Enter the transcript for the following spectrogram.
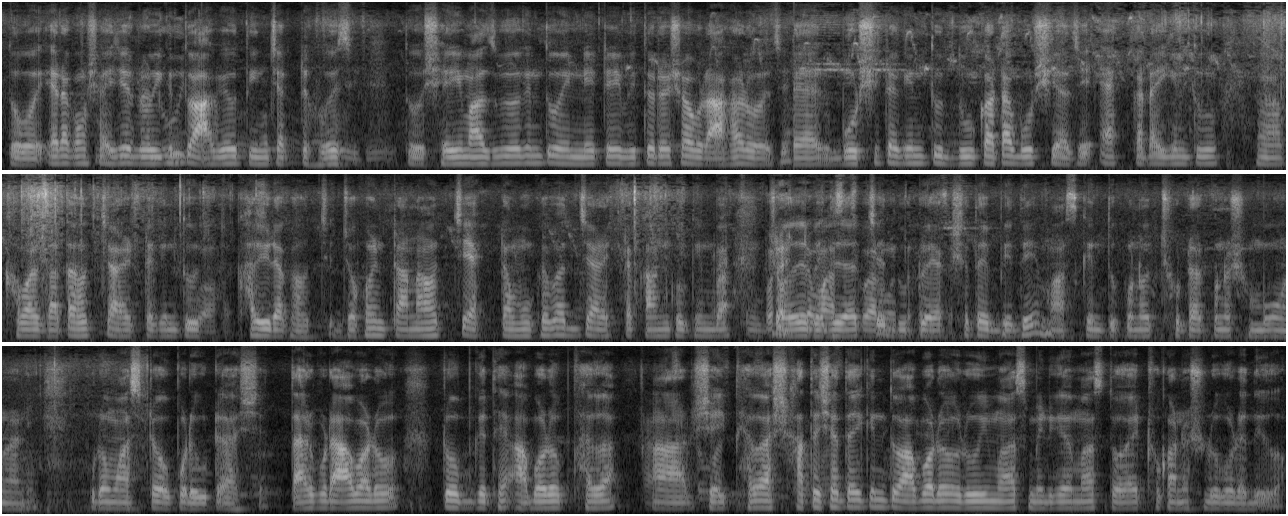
তো এরকম সাইজের রুই কিন্তু আগেও তিন চারটে হয়েছে। তো সেই মাছগুলো কিন্তু ওই নেটের ভিতরে সব রাখা রয়েছে। আর বড়শিটা কিন্তু দু কাটা বড়শি আছে এক কাটায় কিন্তু খাবার গাতা হচ্ছে আরেকটা কিন্তু খালি রাখা হচ্ছে। যখন টানা হচ্ছে একটা মুখে বাজছে আর একটা কানকো কিংবা জলে বেঁধে যাচ্ছে দুটো একসাথে বেঁধে মাছ কিন্তু কোনো ছোটার কোনো সম্ভাবনা নেই। পুরো মাছটা ওপরে উঠে আসে তারপরে আবারও টোপ গেঁথে আবারও ফেলা আর সেই ফেলার সাথে সাথে কিন্তু আবারও রুই মাছ মৃগেল মাছ তলায় ঠোকানো শুরু করে দিল।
